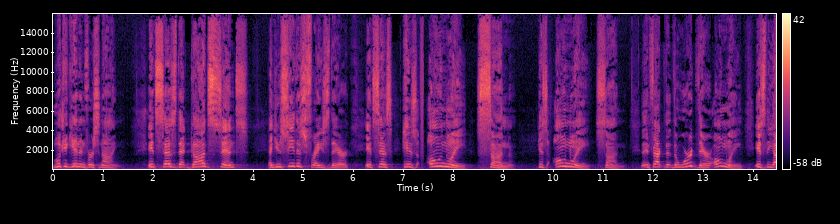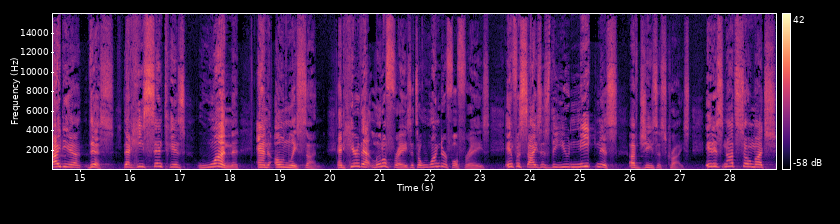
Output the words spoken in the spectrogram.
Look again in verse 9. It says that God sent and you see this phrase there. It says, his only son. His only son. In fact, the, the word there, only, is the idea this that he sent his one and only son. And hear that little phrase, it's a wonderful phrase, emphasizes the uniqueness of Jesus Christ. It is not so much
